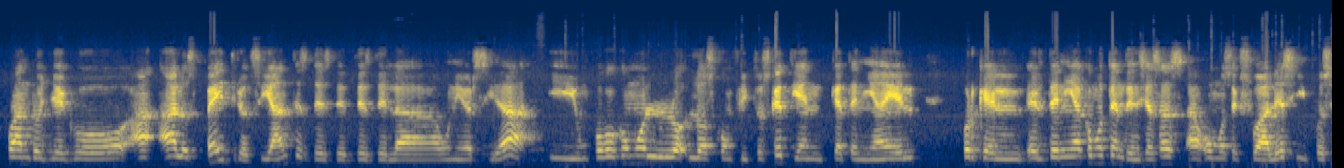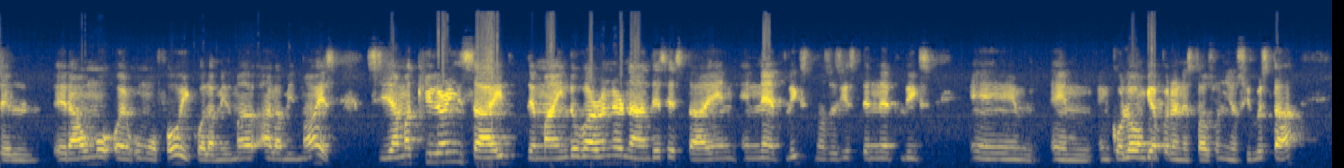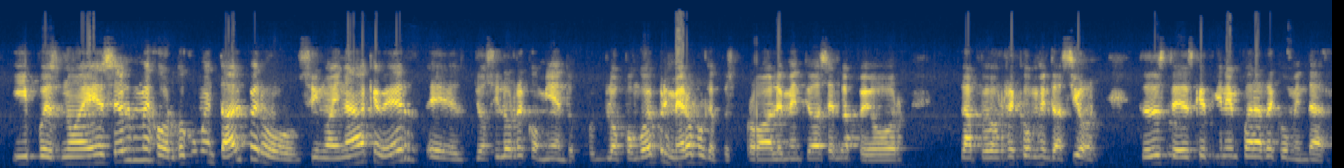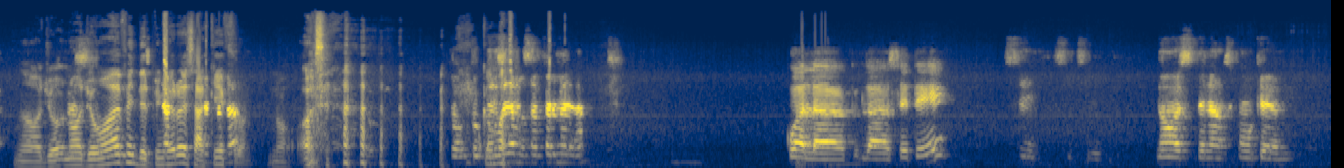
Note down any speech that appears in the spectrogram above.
cuando llegó a, a los Patriots y antes desde, desde la universidad y un poco como lo- los conflictos que, tien- que tenía él porque él, él tenía como tendencias homosexuales y pues él era eh, homofóbico a la, misma, a la misma vez. Se llama Killer Inside, The Mind of Aaron Hernández, está en, en Netflix, no sé si está en Netflix en, en, en Colombia, pero en Estados Unidos sí lo está. Y pues no es el mejor documental, pero si no hay nada que ver, eh, yo sí lo recomiendo. Lo pongo de primero porque pues probablemente va a ser la peor, la peor recomendación. Entonces, ¿ustedes qué tienen para recomendar? No, yo no, yo me voy a defender primero de Zac Efron. No, o sea, ¿Cómo, cómo ¿Cómo? se llama esa enfermedad? ¿Cuál? ¿La, la CTE? Sí, sí, sí. No, es tenaz, como que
